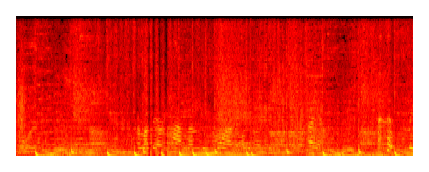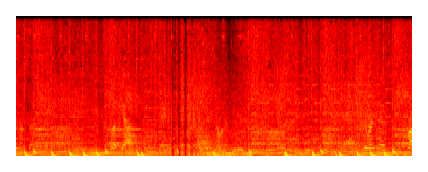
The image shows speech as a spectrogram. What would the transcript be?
score. Unless they already Is.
